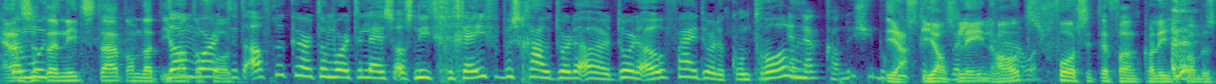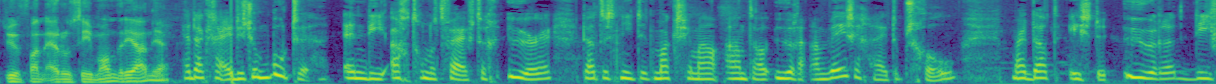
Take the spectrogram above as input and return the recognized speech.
En als Dan het moet- er niet staat omdat Dan iemand... een wordt het afgekeurd. Dan wordt de les als niet gegeven beschouwd door de, eh, door de overheid, door de controle. En dan kan dus je Ja, Jas Leenhout, voorzitter van het college van bestuur van ROC Mondriaan. Ja. En dan krijg je dus een boete. En die 850 uur, dat is niet het maximaal aantal uren aanwezigheid op school. Maar dat is de uren die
